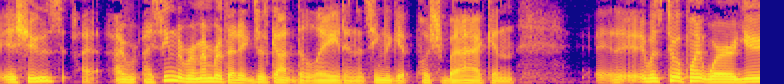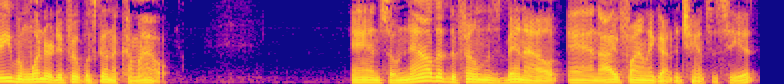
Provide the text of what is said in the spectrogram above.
issues, I, I, I seem to remember that it just got delayed and it seemed to get pushed back, and it, it was to a point where you even wondered if it was going to come out. And so now that the film has been out and I've finally gotten a chance to see it,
